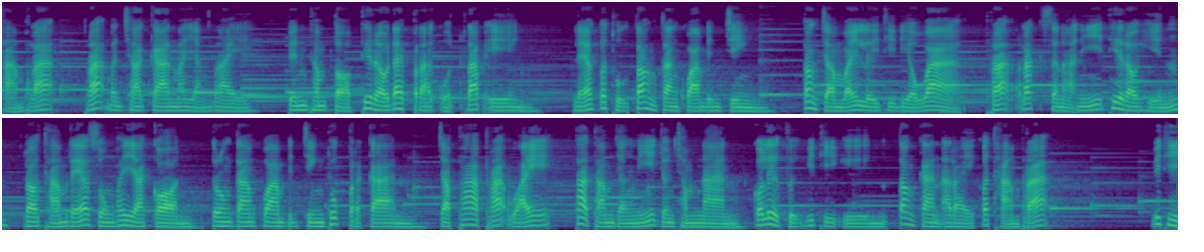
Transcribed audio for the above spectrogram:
ถามพระ พระบัญชาการมาอย่างไร เป็นคำตอบที่เราได้ปรากฏรับเอง แล้วก็ถูกต้องตามความเป็นจริง ต้องจำไว้เลยทีเดียวว่า พระลักษณะนี้ที่เราเห็น เราถามแล้วทรงพยากรณ์ตรงตามความเป็นจริงทุกประการ จับภาพพระไว้ ถ้าทำอย่างนี้จนชำนาญก็เลิกฝึกวิธีอื่น ต้องการอะไรก็ถามพระ วิธี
